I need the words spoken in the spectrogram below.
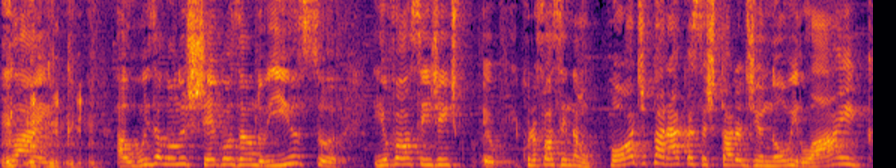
like, alguns alunos chegam usando isso e eu falo assim, gente, eu, quando eu falo assim, não, pode parar com essa história de you know e like.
